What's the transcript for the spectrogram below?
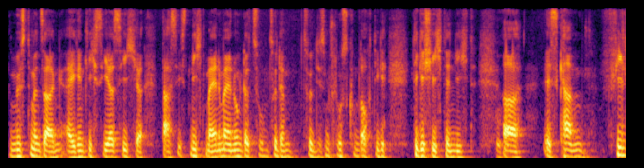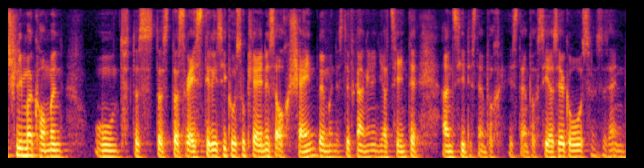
dann müsste man sagen, eigentlich sehr sicher. Das ist nicht meine Meinung dazu und zu, dem, zu diesem Schluss kommt auch die, die Geschichte nicht. Äh, es kann viel schlimmer kommen und das, das, das Restrisiko, so klein es auch scheint, wenn man es die vergangenen Jahrzehnte ansieht, ist einfach, ist einfach sehr, sehr groß. Es ist ein,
